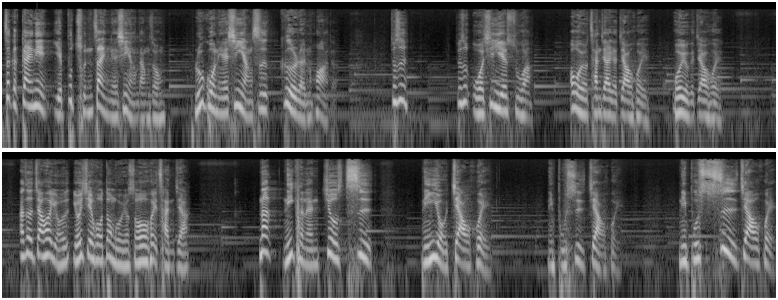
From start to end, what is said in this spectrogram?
这个概念也不存在你的信仰当中。如果你的信仰是个人化的，就是就是我信耶稣啊，而我有参加一个教会，我有个教会，那这个教会有有一些活动，我有时候会参加。那你可能就是你有教会，你不是教会，你不是教会，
